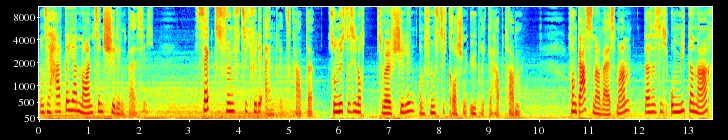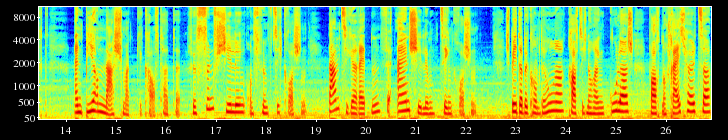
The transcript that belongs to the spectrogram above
Und sie hatte ja 19 Schilling bei sich. 6,50 für die Eintrittskarte. So müsste sie noch 12 Schilling und 50 Groschen übrig gehabt haben. Von Gassner weiß man, dass er sich um Mitternacht ein Bier am Naschmarkt gekauft hatte für 5 Schilling und 50 Groschen dann Zigaretten für 1 Schilling 10 Groschen. Später bekommt er Hunger, kauft sich noch einen Gulasch, braucht noch Streichhölzer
